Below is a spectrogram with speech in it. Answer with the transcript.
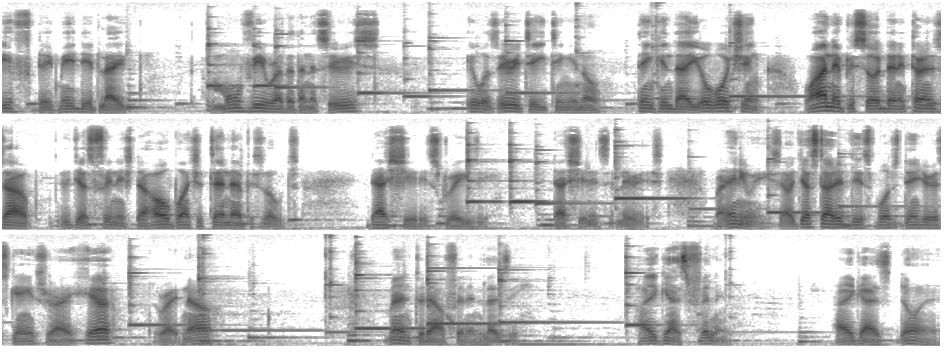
if they made it like a movie rather than a series it was irritating, you know, thinking that you're watching one episode, then it turns out you just finished a whole bunch of 10 episodes. That shit is crazy. That shit is hilarious. But, anyways, I just started this most dangerous games right here, right now. Man, today I'm feeling lazy. How you guys feeling? How you guys doing?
